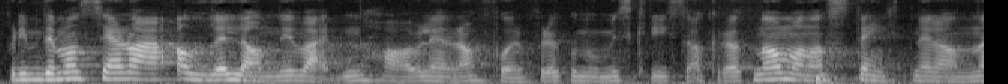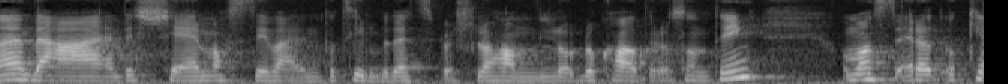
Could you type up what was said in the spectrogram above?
fordi det man ser nå er Alle land i verden har vel en eller annen form for økonomisk krise akkurat nå. Man har stengt ned landet. Det, er, det skjer masse i verden på tilbud, etterspørsel og handel og blokader og sånne ting. Og man ser at ok,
